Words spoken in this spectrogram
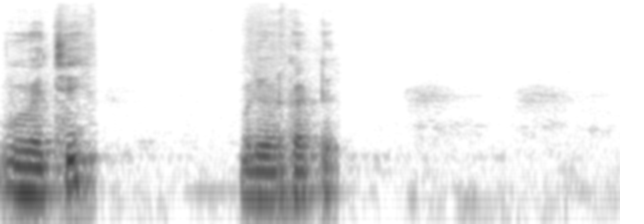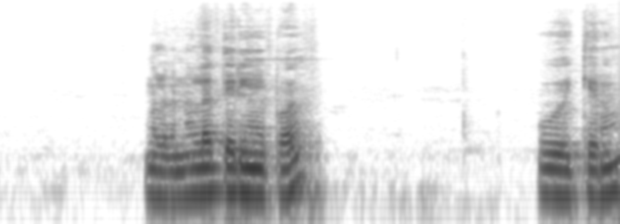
பூ வச்சு இப்படி ஒரு கட்டு. உங்களுக்கு நல்லா தெரியும் இப்போ. பூ வைக்கிறோம்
